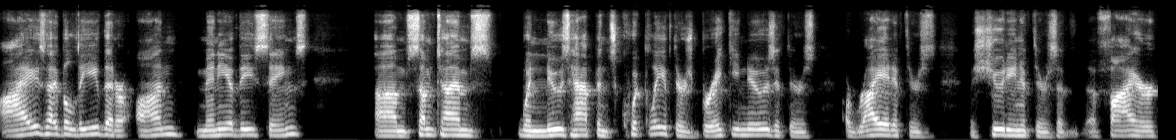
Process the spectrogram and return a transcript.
eyes, I believe, that are on many of these things. Um, sometimes when news happens quickly, if there's breaking news, if there's a riot, if there's a shooting, if there's a, a fire,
